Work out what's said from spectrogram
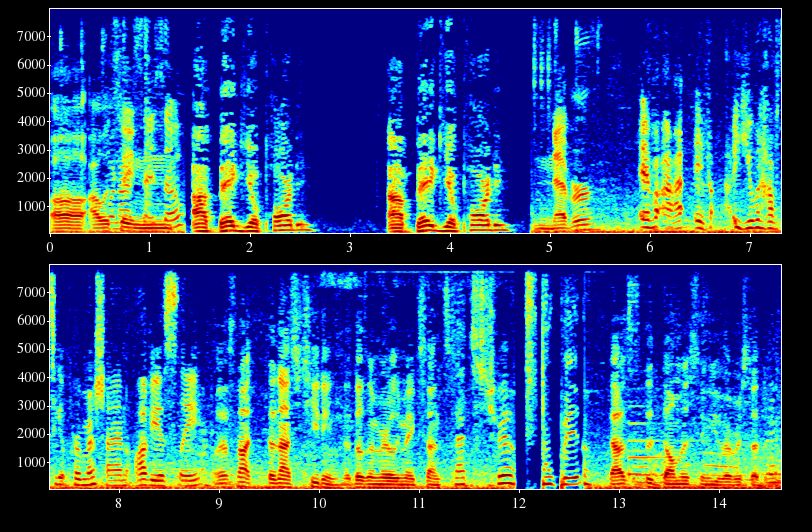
Uh, I would say, n- so. I beg your pardon. I beg your pardon. never. If I, if you would have to get permission, obviously. Well, that's not then that's cheating. That doesn't really make sense. That's true. Stupid. That's the dumbest thing you've ever said to me.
